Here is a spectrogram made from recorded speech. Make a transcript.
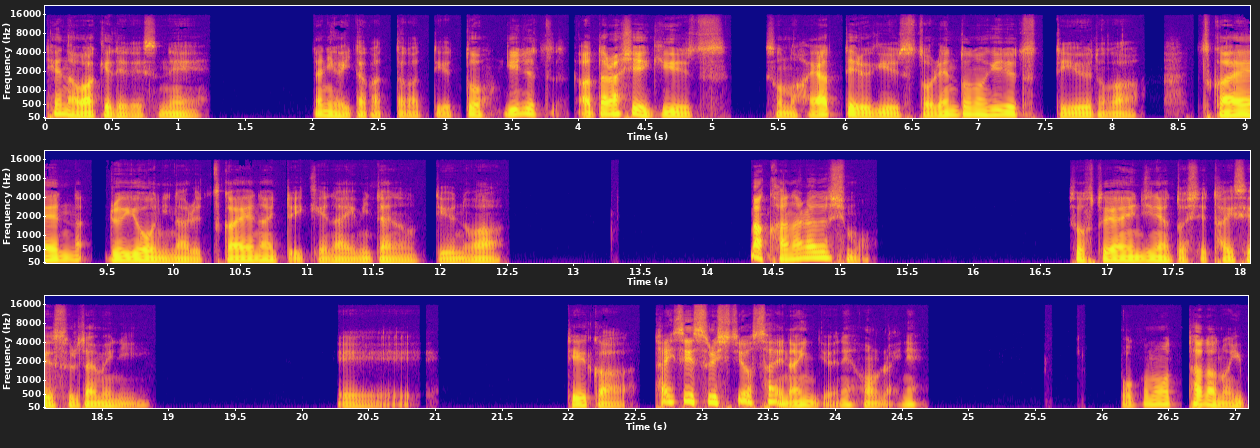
てなわけでですね、何が言いたかったかっていうと、技術、新しい技術、その流行ってる技術、トレンドの技術っていうのが使えるようになる、使えないといけないみたいなのっていうのは、まあ必ずしもソフトウェアエンジニアとして体制するために、えー、っていうか、体制する必要さえないんだよね、本来ね。僕もただの一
